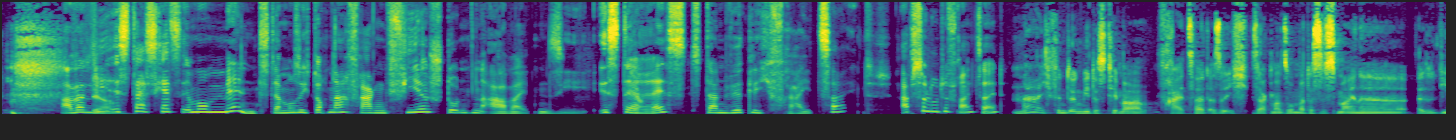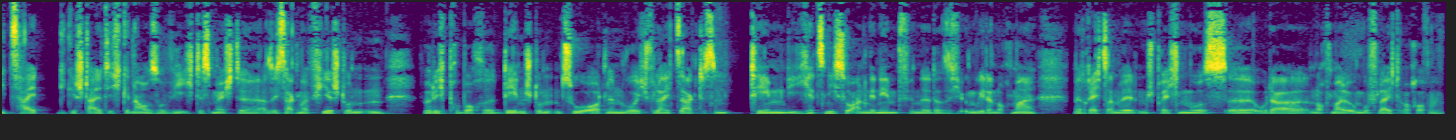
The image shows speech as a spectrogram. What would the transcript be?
Aber wie ja. ist das jetzt im Moment? Da muss ich doch nachfragen, vier Stunden arbeiten Sie. Ist der ja. Rest dann wirklich Freizeit? Absolute Freizeit? Na, ich finde irgendwie das Thema Freizeit, also ich sag mal so mal, das ist meine, also die Zeit, die gestalte ich genauso, wie ich das möchte. Also ich sag mal, vier Stunden würde ich pro Woche den Stunden zuordnen, wo ich vielleicht sage, das sind Themen, die ich jetzt nicht so angenehm finde, dass ich irgendwie dann nochmal mit Rechtsanwälten sprechen muss äh, oder nochmal irgendwo vielleicht auch auf den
